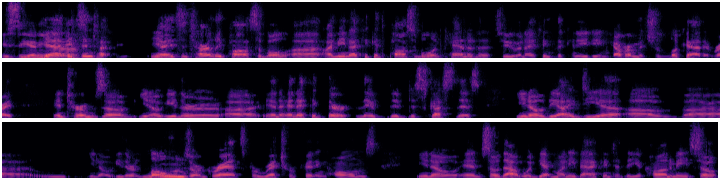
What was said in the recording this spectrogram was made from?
You see any? Yeah, it's entirely. Yeah, it's entirely possible. Uh, I mean, I think it's possible in Canada too, and I think the Canadian government should look at it, right, in terms of you know either uh, and and I think they're they've they've discussed this. You know, the idea of uh, you know either loans or grants for retrofitting homes. You know, and so that would get money back into the economy. So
